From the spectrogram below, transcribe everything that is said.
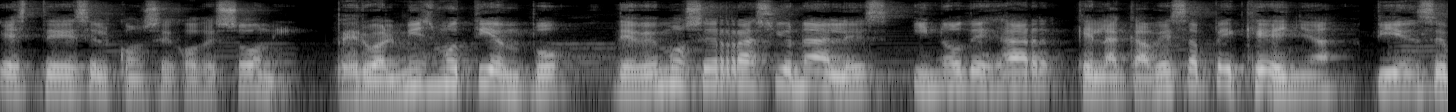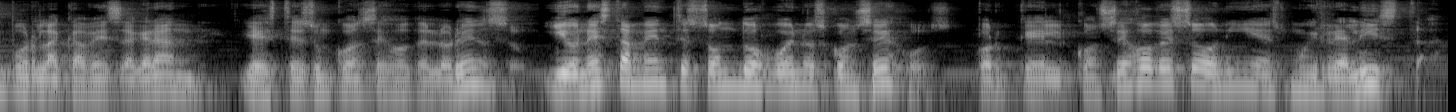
Este es el consejo de Sony. Pero al mismo tiempo debemos ser racionales y no dejar que la cabeza pequeña piense por la cabeza grande. Este es un consejo de Lorenzo. Y honestamente son dos buenos consejos, porque el consejo de Sony es muy realista.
